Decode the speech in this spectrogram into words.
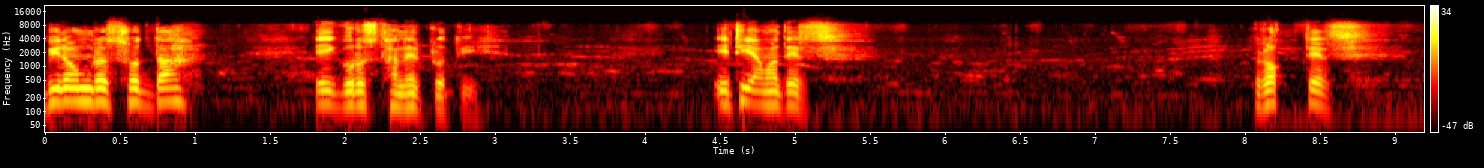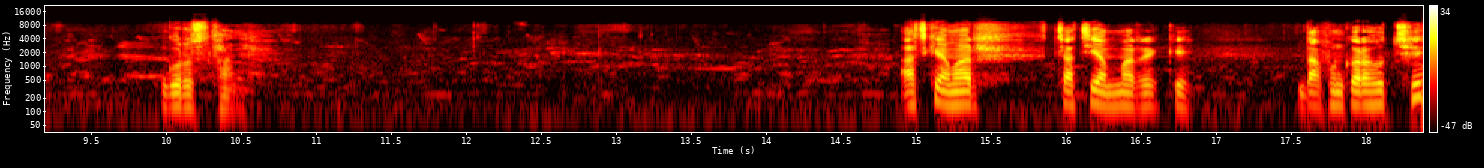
বিনম্র শ্রদ্ধা এই গোরস্থানের প্রতি। এটি আমাদের রক্তের গোরস্থান। আজকে আমার চাচি আম্মারকে দাফন করা হচ্ছে।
